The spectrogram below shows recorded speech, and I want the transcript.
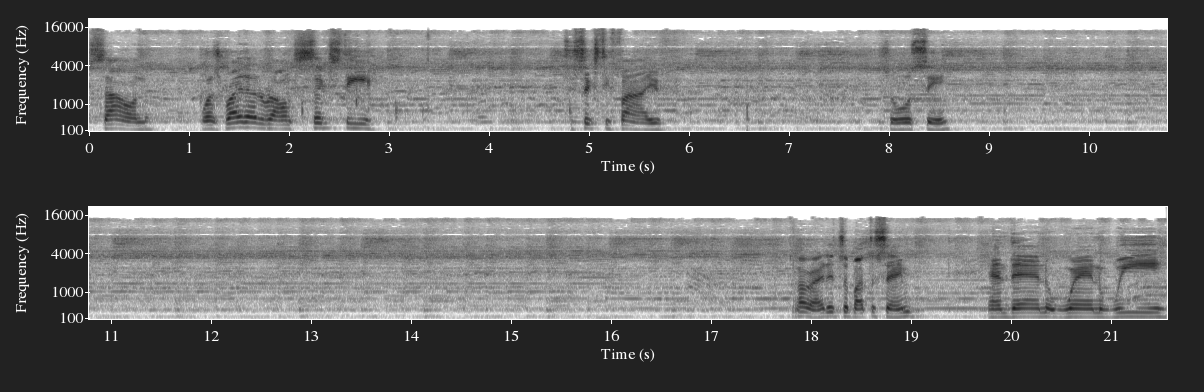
sound was right at around 60 to 65. So we'll see. Alright, it's about the same. And then when we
